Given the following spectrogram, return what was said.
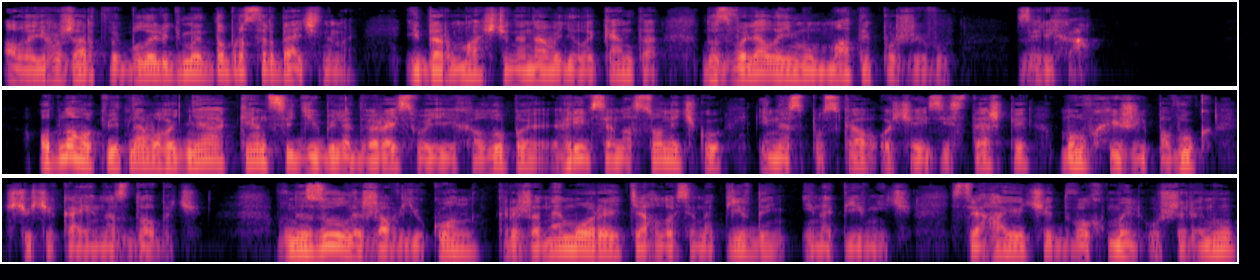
але його жертви були людьми добросердечними, і дарма, що ненавиділи Кента, дозволяли йому мати поживу з гріха. Одного квітневого дня Кент сидів біля дверей своєї халупи, грівся на сонечку і не спускав очей зі стежки, мов хижий павук, що чекає на здобич. Внизу лежав юкон, крижане море тяглося на південь і на північ, стягаючи двох миль у ширину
